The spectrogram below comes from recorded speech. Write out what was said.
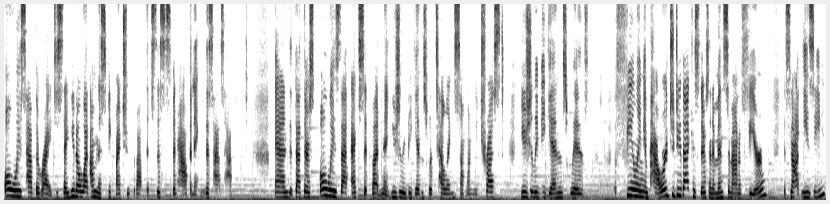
always have the right to say, you know what, I'm going to speak my truth about this. This has been happening. This has happened. And that there's always that exit button. It usually begins with telling someone we trust, usually begins with feeling empowered to do that because there's an immense amount of fear. It's not easy.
